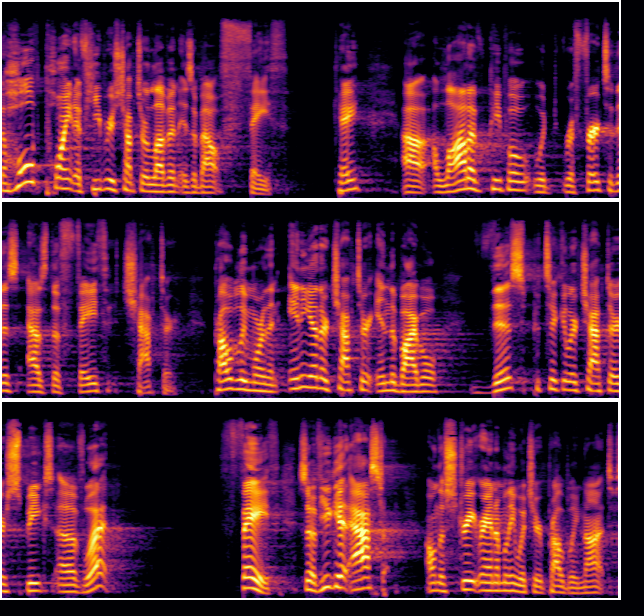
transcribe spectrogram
The whole point of Hebrews chapter 11 is about faith, okay? Uh, a lot of people would refer to this as the faith chapter. Probably more than any other chapter in the Bible, this particular chapter speaks of what? Faith. So if you get asked on the street randomly, which you're probably not,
